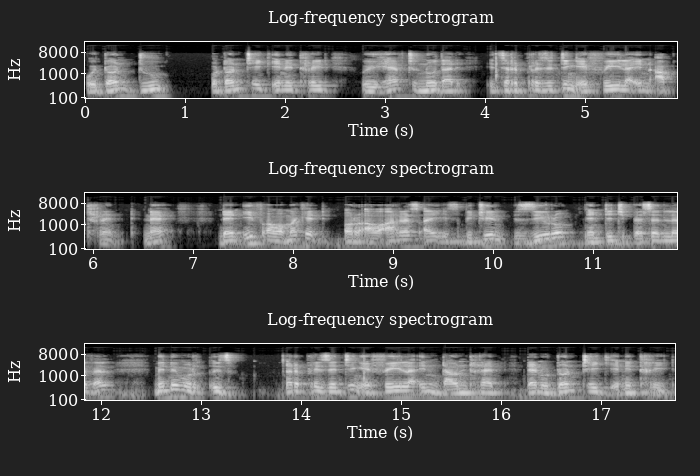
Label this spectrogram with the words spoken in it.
we don't do we don't take any trade we have to know that it's representing a failure in uptrend né? then if our market or our RSI is between 0 and 30 percent level meaning it's representing a failure in downtrend then we don't take any trade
